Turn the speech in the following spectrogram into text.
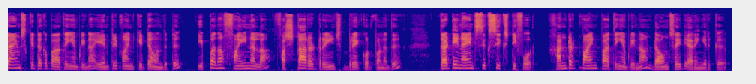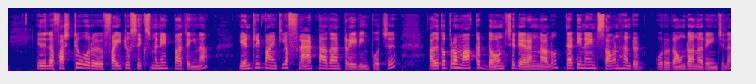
டைம்ஸ் கிட்டக்க பார்த்தீங்க அப்படின்னா என்ட்ரி பாயிண்ட் கிட்ட வந்துட்டு இப்போ தான் ஃபைனலாக first target range break out பண்ணுது. Thirty nine six sixty four hundred point பார்த்தீங்க அப்படின்னா டவுன் சைடு இறங்கியிருக்கு. இதில் ஃபஸ்ட்டு ஒரு ஃபைவ் டு சிக்ஸ் மினிட் பார்த்தீங்கன்னா என்ட்ரி பாயிண்ட்டில் ஃப்ளாட்டாக தான் ட்ரேடிங் போச்சு. அதுக்கப்புறம் மார்க்கெட் டவுன் சைடு இறங்கினாலும் தேர்ட்டி நைன் செவன் ஹண்ட்ரட் ஒரு ரவுண்டான ரேஞ்சில்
